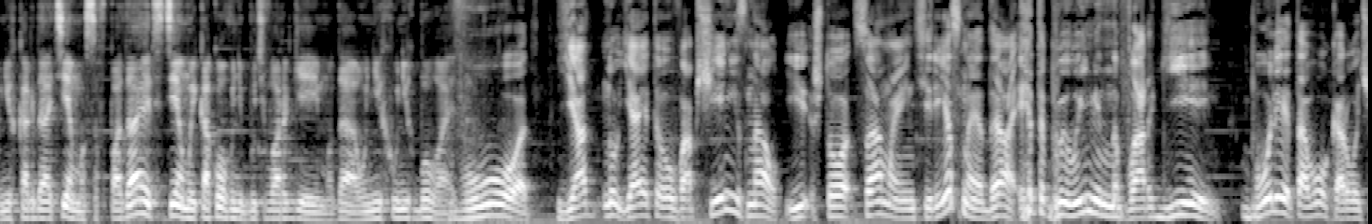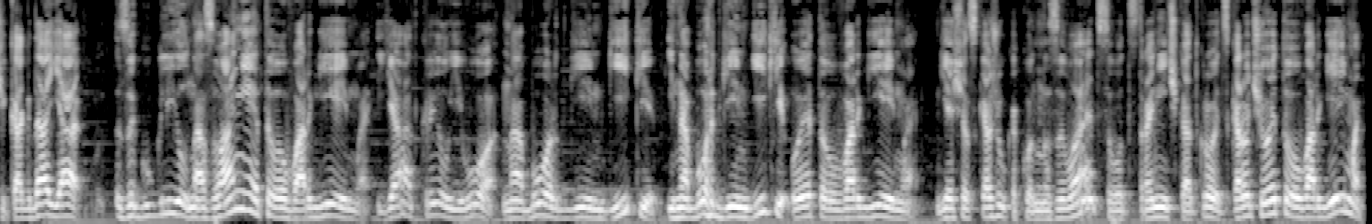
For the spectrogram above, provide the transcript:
У них, когда тема совпадает с темой какого-нибудь варгейма, да, у них у них бывает. Вот. Я, ну, я этого вообще не знал. И что самое интересное, да, это был именно варгейм. Более того, короче, когда я загуглил название этого варгейма, я открыл его на Board Game Geek, и на Board Game Geek у этого варгейма, я сейчас скажу, как он называется, вот страничка откроется. Короче, у этого варгейма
